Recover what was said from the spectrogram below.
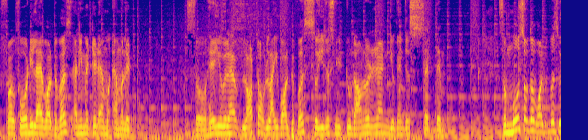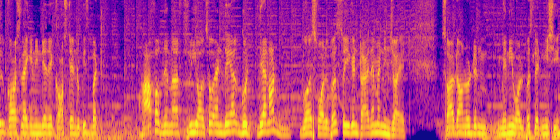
4d live wallpapers animated AMOLED. So here you will have lot of live wallpapers so you just need to download it and you can just set them. So most of the wallpapers will cost like in india they cost 10 rupees but half of them are free also and they are good. They are not worse wallpapers so you can try them and enjoy it. So i've downloaded many wallpapers. Let me see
